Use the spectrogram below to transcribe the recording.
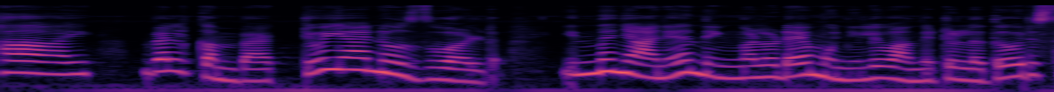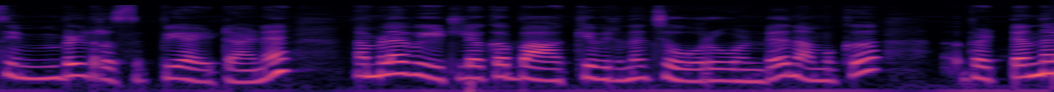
Hi welcome back to Yanus world ഇന്ന് ഞാൻ നിങ്ങളുടെ മുന്നിൽ വന്നിട്ടുള്ളത് ഒരു സിമ്പിൾ റെസിപ്പി ആയിട്ടാണ്. നമ്മളെ വീട്ടിലൊക്കെ ബാക്കി വരുന്ന ചോറ് കൊണ്ട് നമുക്ക് പെട്ടെന്ന്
